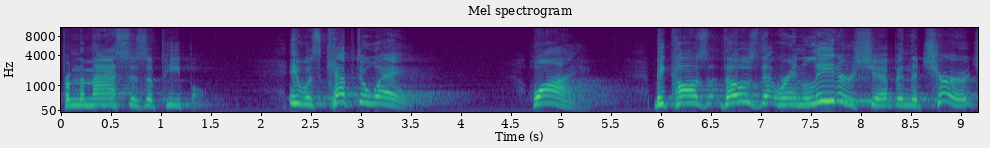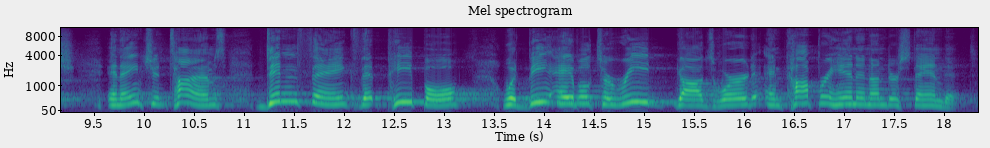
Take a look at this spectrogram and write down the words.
from the masses of people. It was kept away. Why? Because those that were in leadership in the church in ancient times didn't think that people would be able to read God's word and comprehend and understand it.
